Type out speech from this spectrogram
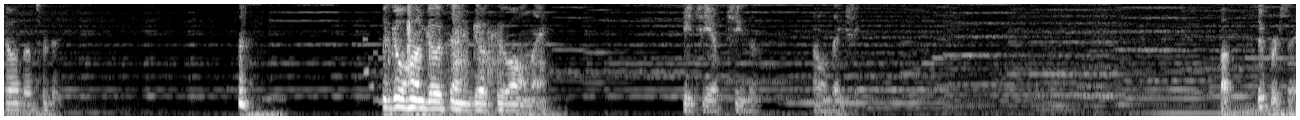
No, that's ridiculous. Gohan, Goten, and Goku only. Chi-Chi if she's a... I don't think she... But Super Saiyan?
